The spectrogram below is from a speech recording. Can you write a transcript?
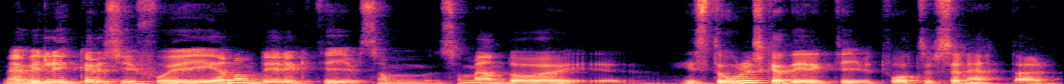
men vi lyckades ju få igenom direktiv som, som ändå eh, historiska direktiv 2001 där.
